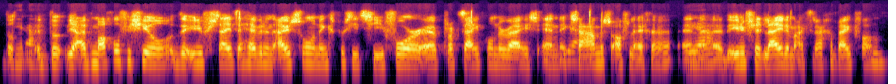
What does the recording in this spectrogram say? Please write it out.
Dat, Ja. Het, dat- ja, het mag officieel. De universiteiten hebben een uitzonderingspositie voor eh, praktijkonderwijs en examens afleggen. En Ja. eh, de Universiteit Leiden maakt daar gebruik van.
